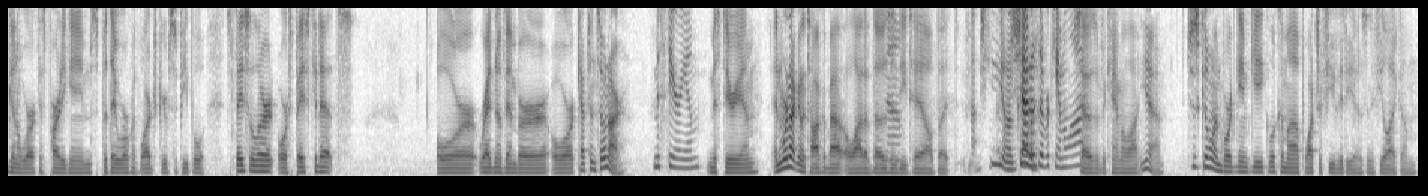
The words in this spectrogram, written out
gonna work as party games, but they work with large groups of people. Space Alert or Space Cadets, or Red November or Captain Sonar, Mysterium, Mysterium, and we're not gonna talk about a lot of those in detail. But uh, you know, go- Shadows over Camelot. Shadows over Camelot. Yeah, just go on Board Game Geek, look them up, watch a few videos, and if you like them,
